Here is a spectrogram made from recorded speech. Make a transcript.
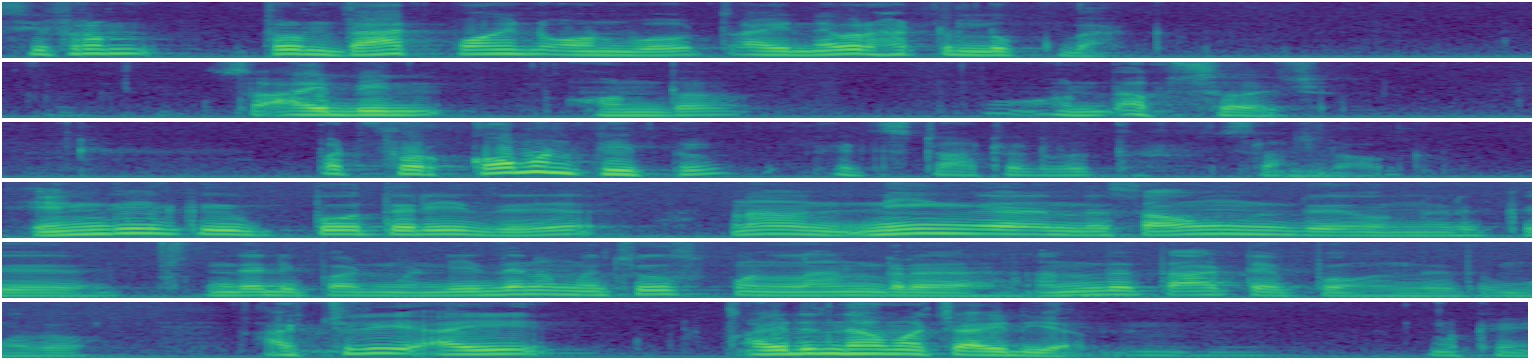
See from, from that point onwards I never had to look back. So I have been on the on the upsurge. But for common people it started with Slumdog. எங்களுக்கு இப்போ தெரியுது ஆனால் நீங்கள் இந்த சவுண்டு ஒன்று இருக்குது இந்த டிபார்ட்மெண்ட் இதை நம்ம சூஸ் பண்ணலான்ற அந்த தாட் எப்போ வந்தது மொதல் Actually, I, I didn't have much idea. Okay.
